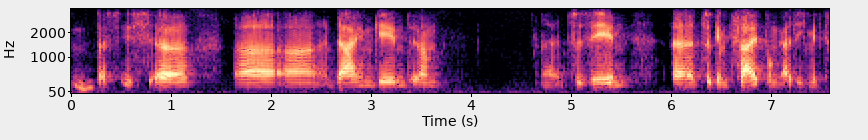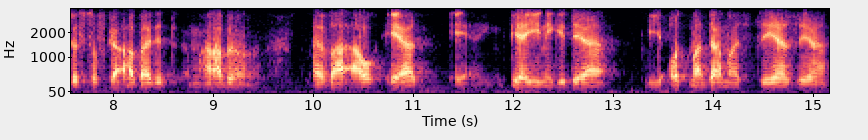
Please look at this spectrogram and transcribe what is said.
mhm. Das ist äh, äh, dahingehend ähm, zu sehen, zu dem Zeitpunkt, als ich mit Christoph gearbeitet habe, war auch er derjenige, der wie Ottmar damals sehr, sehr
